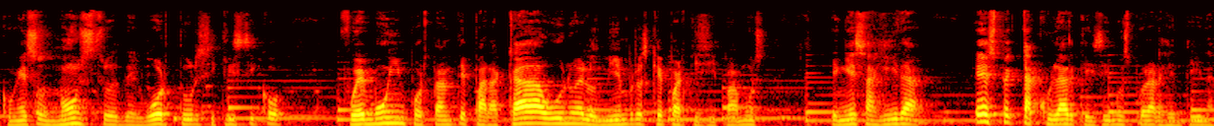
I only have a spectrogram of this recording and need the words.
con esos monstruos del World Tour ciclístico fue muy importante para cada uno de los miembros que participamos en esa gira espectacular que hicimos por Argentina.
